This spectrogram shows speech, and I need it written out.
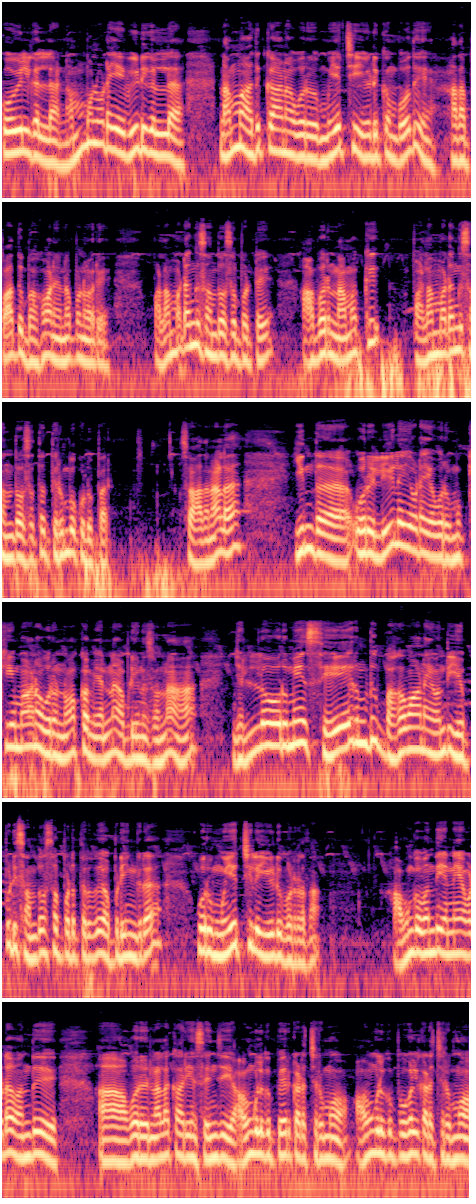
கோவில்களில் நம்மளுடைய வீடுகளில் நம்ம அதுக்கான ஒரு முயற்சியை எடுக்கும்போது அதை பார்த்து பகவான் என்ன பண்ணுவார்? பல மடங்கு சந்தோஷப்பட்டு அவர் நமக்கு பல மடங்கு சந்தோஷத்தை திரும்ப கொடுப்பார். ஸோ அதனால் இந்த ஒரு லீலையுடைய ஒரு முக்கியமான ஒரு நோக்கம் என்ன அப்படின்னு சொன்னால் எல்லோருமே சேர்ந்து பகவானை வந்து எப்படி சந்தோஷப்படுத்துறது அப்படிங்கிற ஒரு முயற்சியில் ஈடுபடுறது தான் அவங்க வந்து என்னைய விட வந்து ஒரு நல்ல காரியம் செஞ்சு அவங்களுக்கு பேர் கிடச்சிருமோ அவங்களுக்கு புகழ் கிடச்சிருமோ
